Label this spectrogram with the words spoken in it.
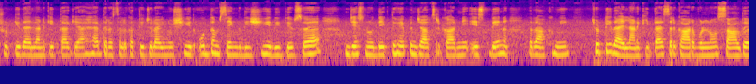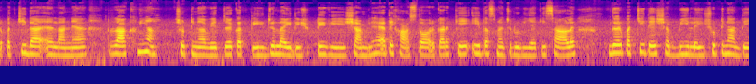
ਛੁੱਟੀ ਦਾ ਐਲਾਨ ਕੀਤਾ ਗਿਆ ਹੈ। ਦਰਅਸਲ 31 ਜੁਲਾਈ ਨੂੰ ਸ਼ਹੀਦ ਊਧਮ ਸਿੰਘ ਦੀ ਸ਼ਹੀਦੀ ਦਿਵਸ ਹੈ, ਜਿਸ ਨੂੰ ਦੇਖਦੇ ਹੋਏ ਪੰਜਾਬ ਸਰਕਾਰ ਨੇ ਇਸ ਦਿਨ ਰਾਖਵੀਂ ਛੁੱਟੀ ਦਾ ਐਲਾਨ ਕੀਤਾ ਹੈ। ਸਰਕਾਰ ਵੱਲੋਂ ਸਾਲ 2025 ਦਾ ਐਲਾਨਿਆ ਰਾਖਵੀਆਂ ਛੁੱਟੀਆਂ ਵਿੱਚ 31 ਜੁਲਾਈ ਦੀ ਛੁੱਟੀ ਵੀ ਸ਼ਾਮਿਲ ਹੈ ਅਤੇ ਖਾਸ ਤੌਰ ਕਰਕੇ ਇਹ ਦੱਸਣਾ ਜ਼ਰੂਰੀ ਹੈ ਕਿ ਸਾਲ 2025 ਤੇ 26 ਲਈ ਛੁੱਟੀਆਂ ਦੇ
